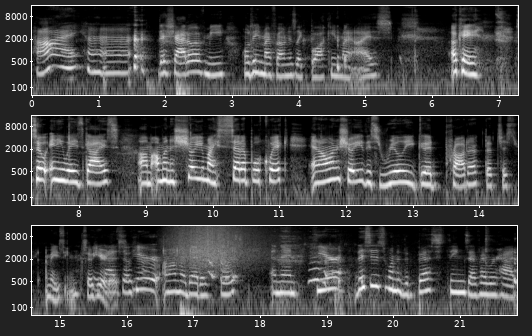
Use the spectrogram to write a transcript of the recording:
Hi. the shadow of me holding my phone is like blocking my eyes. Okay, so anyways, guys, um, I'm going to show you my setup real quick, and I want to show you this really good product that's just amazing. So here it is. So here, I'm on my bed, of course. And then here, this is one of the best things I've ever had.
